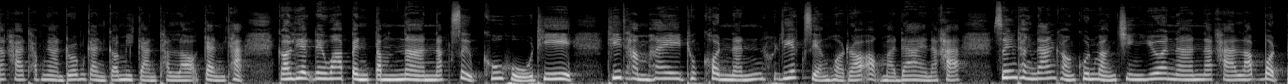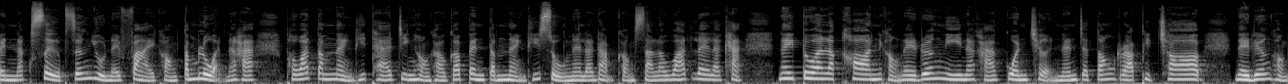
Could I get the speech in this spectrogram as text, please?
นะคะทำงานร่วมกันก็มีการทะเลาะกันค่ะ ก็เรียกได้ว่าเป็นตำนานนักสืบคู่หูที่ที่ทำให้ทุกคนนั้นเรียกเสียงหัวเราะออกมาได้นะคะซึ่งทางด้านของคุณหวังชิงยั่วนั้นนะคะ รับบทเป็นนักสืบซึ่งอยู่ในฝ่ายของตำรวจนะคะ เพราะว่าตำแหน่งที่แท้จริงของเขาก็เป็นตำแหน่งที่สูงในระดับของสารวัตรเลยละค่ะ ในตัวละครของในเรื่องนี้นะคะ กวนเฉินนั้นจะต้องรับผิดชอบ ในเรื่องของ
